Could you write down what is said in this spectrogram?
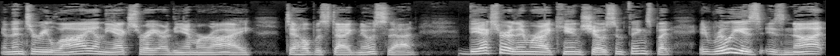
and then to rely on the X-ray or the MRI to help us diagnose that. The X-ray or the MRI can show some things, but it really is is not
